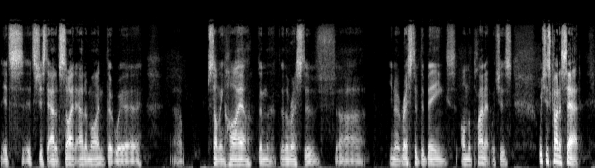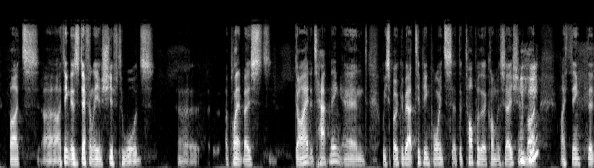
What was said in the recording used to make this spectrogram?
It's it's just out of sight out of mind that we're uh, something higher than the, the rest of uh, you know rest of the beings on the planet which is which is kind of sad but uh, i think there's definitely a shift towards uh, a plant-based diet. It's happening, and we spoke about tipping points at the top of the conversation. Mm-hmm. But I think that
